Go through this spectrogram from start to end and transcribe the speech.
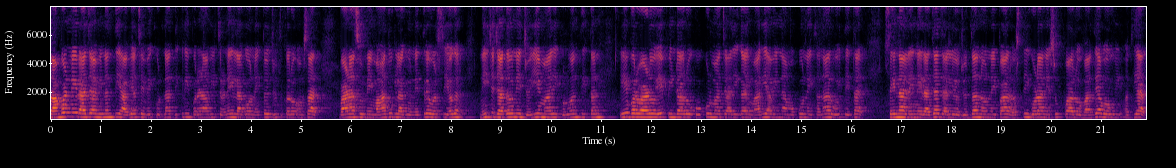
સાંભળને રાજા વિનંતી, આવ્યા છે વૈકુંઠના દીકરી પરણાવી, ત્રણેય લાગો, નહીં તો જૂથ કરો અમસાર બાણાસુરને મહાદુખ લાગ્યું નેત્રે વર્ષી અગન. નીચ જાદવને જોઈએ મારી કુલવંતી તન એ ભરવાડો, એ પિંડારો કોકુળમાં ચારી ગાય, માર્યા વિના મૂકું નહીં થનાર હોય તે થાય. સેના લઈને રાજા ચાલ્યો જોદ્ધાનો નહીં પાર, હસ્તી ઘોડાને સુખપાલો બાંધ્યા બહુ હથિયાર.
